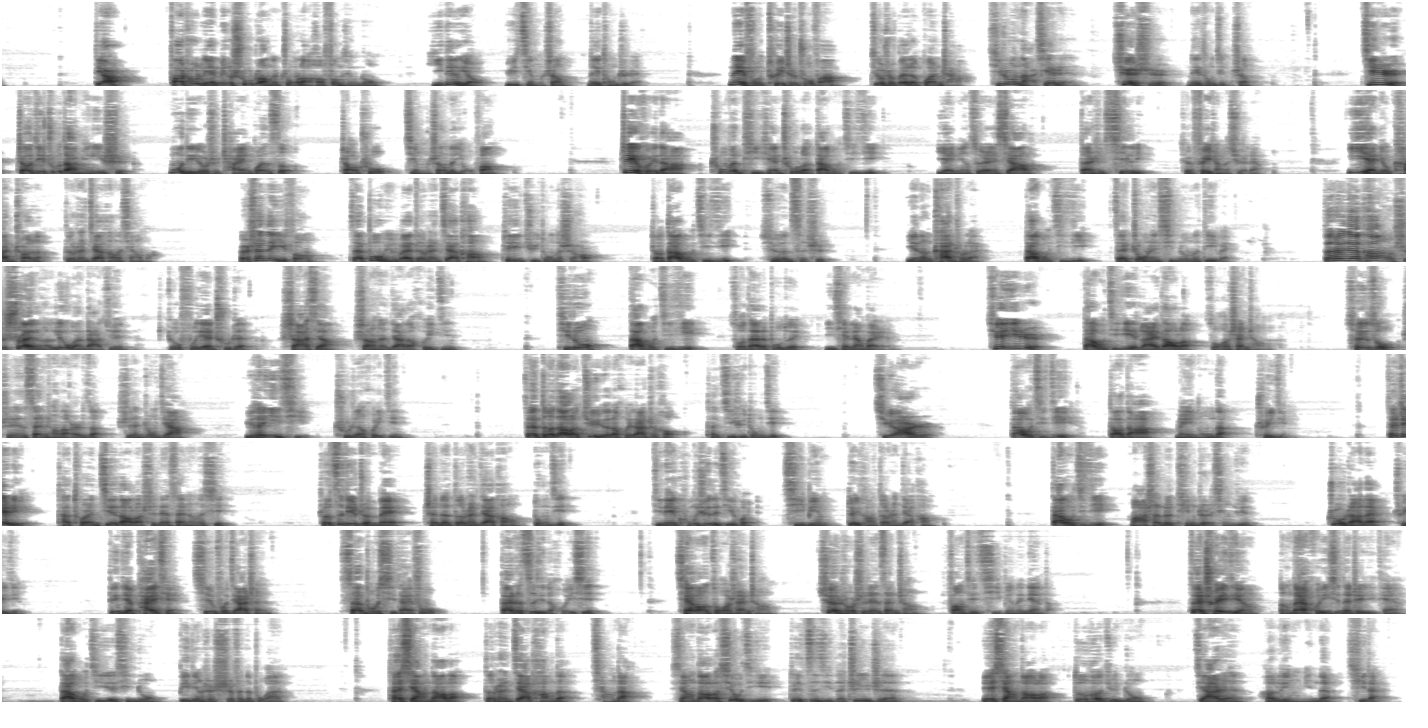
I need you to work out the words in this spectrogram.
第二，发出联名书状的中老和奉行中，一定有与景胜内通之人。内府推迟出发，就是为了观察其中哪些人确实内通景胜。今日召集朱大明一事。”目的就是察言观色，找出景胜的友方。这回答充分体现出了大谷吉继眼睛虽然瞎了，但是心里却非常的雪亮，一眼就看穿了德川家康的想法。而山内一丰在不明白德川家康这一举动的时候，找大谷吉继询问此事，也能看出来大谷吉继在众人心中的地位。德川家康是率领了六万大军由福建出阵。杀向上杉家的会津，其中大谷吉继所在的部队一千两百人。七月一日，大谷吉继来到了佐贺山城，催促石田三成的儿子石田重家与他一起出阵会津。在得到了拒绝的回答之后，他继续东进。七月二日，大谷吉继到达美浓的垂井，在这里，他突然接到了石田三成的信，说自己准备。趁着德川家康东进，境内空虚的机会，起兵对抗德川家康。大谷吉继马上就停止了行军，驻扎在垂井，并且派遣心腹家臣三浦喜太夫带着自己的回信，前往佐贺山城，劝说石田三成放弃起兵的念头。在垂井等待回信的这几天，大谷吉继的心中必定是十分的不安。他想到了德川家康的强大，想到了秀吉对自己的知遇之恩，也想到了敦贺郡中家人和领民的期待。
